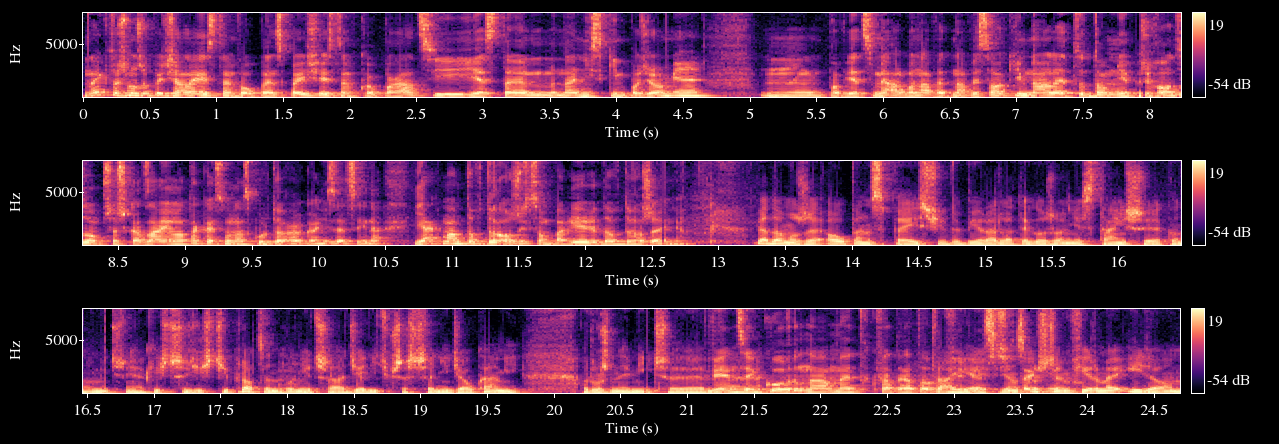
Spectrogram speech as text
No i ktoś może powiedzieć, ale jestem w open space, jestem w korporacji, jestem na niskim poziomie, mm, powiedzmy, albo nawet na wysokim, no ale to do mnie przychodzą, przeszkadzają, no taka jest u nas kultura organizacyjna. Jak mam to wdrożyć? Są bariery do wdrożenia. Wiadomo, że open space się wybiera dlatego, że on jest tańszy ekonomicznie jakieś 30%, bo nie trzeba dzielić przestrzeni działkami różnymi, czy Więcej kur na metr kwadratowy Tak jest, w związku tak z czym firmy idą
